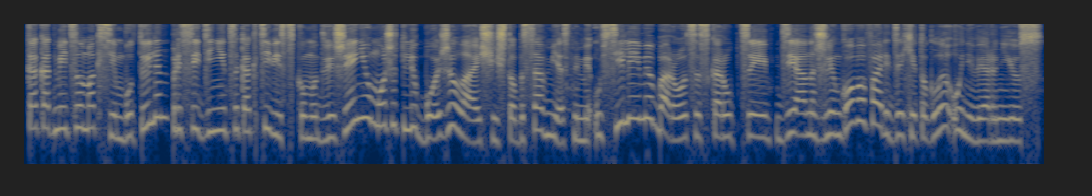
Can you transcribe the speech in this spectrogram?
Как отметил Максим Бутылин, присоединиться к активистскому движению может любой желающий, чтобы совместными усилиями бороться с коррупцией. Диана Жленгова, Фарид Захитуглы, Univer News.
